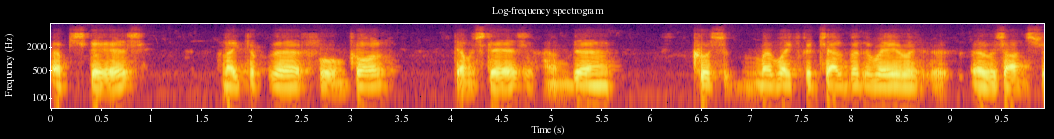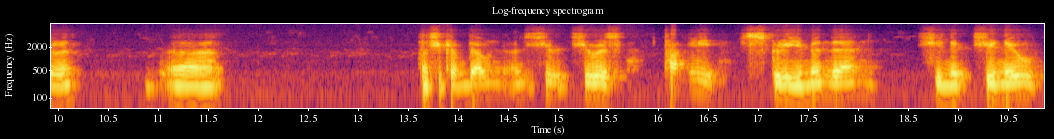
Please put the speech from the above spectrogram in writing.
upstairs, and I took the phone call downstairs. And uh, of course, my wife could tell by the way I was answering. Uh, and she come down and she she was practically screaming then. She knew she knew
